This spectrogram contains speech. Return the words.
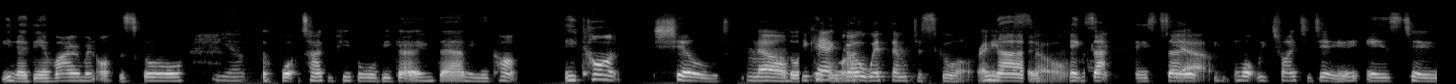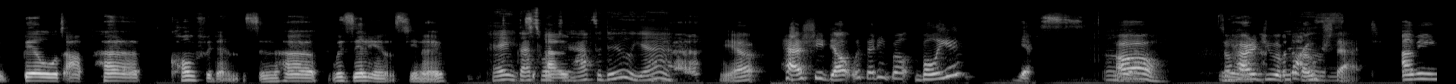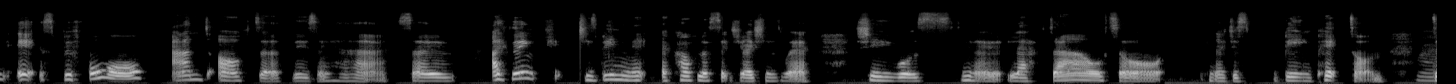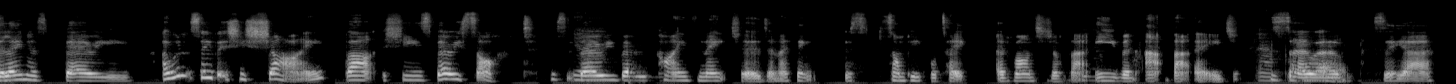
you know, the environment of the school, Yep. what type of people will be going there. I mean, you can't you can't shield No, you can't anyone. go with them to school, right? No, So exactly. So Yeah. what we try to do is to build up her confidence and her resilience, you know. Hey, that's what you have to do. Yeah. yeah. Has she dealt with any bu- bullying? Yes. Oh, Oh. So how did you approach Yes. that? I mean, it's before and after losing her hair. So I think she's been in a couple of situations where she was, you know, left out or, you know, just being picked on. right. Delana's very, I wouldn't say that she's shy, but she's very soft. She's Yeah. very, very kind natured. And I think some people take advantage of that Yeah. even at that age. Absolutely. So, um, so yeah.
